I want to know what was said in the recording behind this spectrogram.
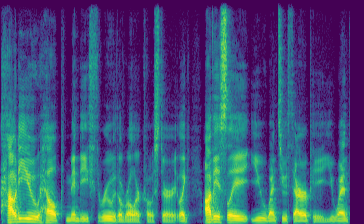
how do you help Mindy through the roller coaster? Like, obviously, you went to therapy, you went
